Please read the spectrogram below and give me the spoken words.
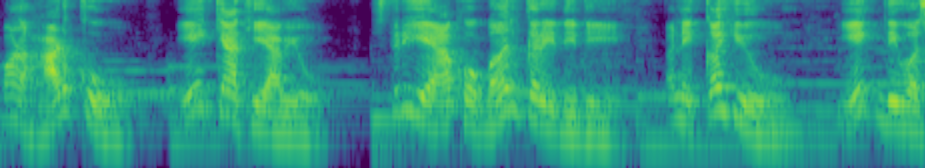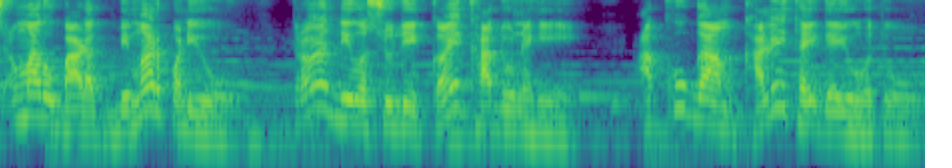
પણ હાડકું એ ક્યાંથી આવ્યું? સ્ત્રીએ આંખો બંધ કરી દીધી અને કહ્યું, એક દિવસ અમારું બાળક બીમાર પડ્યું. ત્રણ દિવસ સુધી કંઈ ખાધું નહીં. આખું ગામ ખાલી થઈ ગયું હતું.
